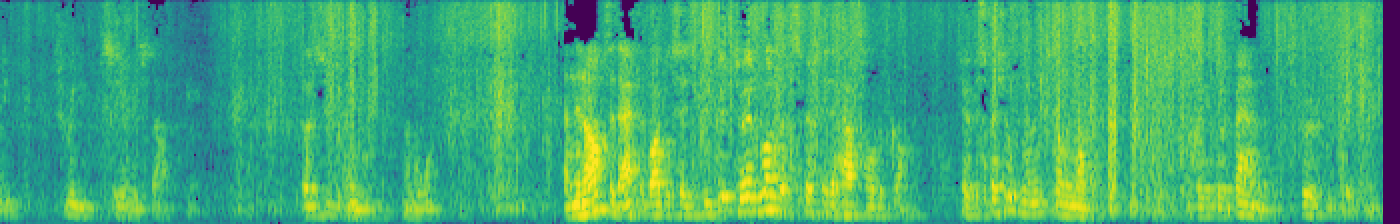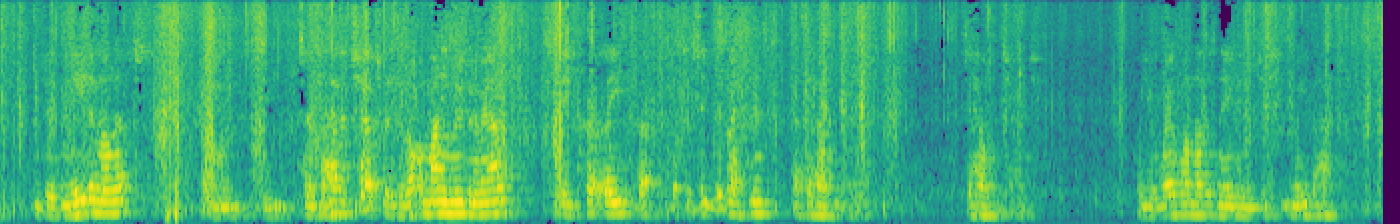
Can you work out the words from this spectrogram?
it's really serious stuff. Those who depend on you, number one. And then after that, the Bible says, be good to everyone, but especially the household of God. So you have a special commitment to one another. Got a family, spiritually speaking. There's need among us. Um, so to have a church where there's a lot of money moving around, secretly, but lots of secret blessings, that's a healthy church. It's a healthy church where you're aware of one another's need and you just meet that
